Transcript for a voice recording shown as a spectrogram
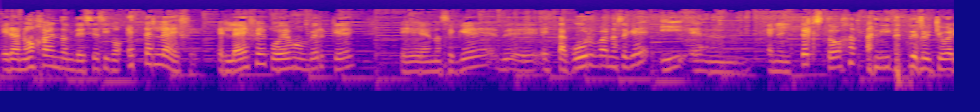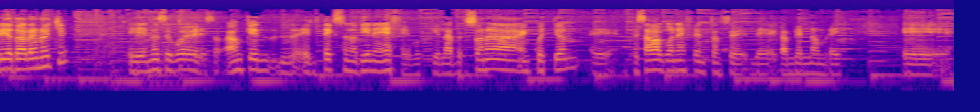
eran hojas en donde decía así como, esta es la F. En la F podemos ver que eh, no sé qué, de esta curva, no sé qué, y en, en el texto, Anita te lo chuparía toda la noche, eh, no se puede ver eso. Aunque el texto no tiene F, porque la persona en cuestión eh, empezaba con F, entonces le cambié el nombre ahí. Eh,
